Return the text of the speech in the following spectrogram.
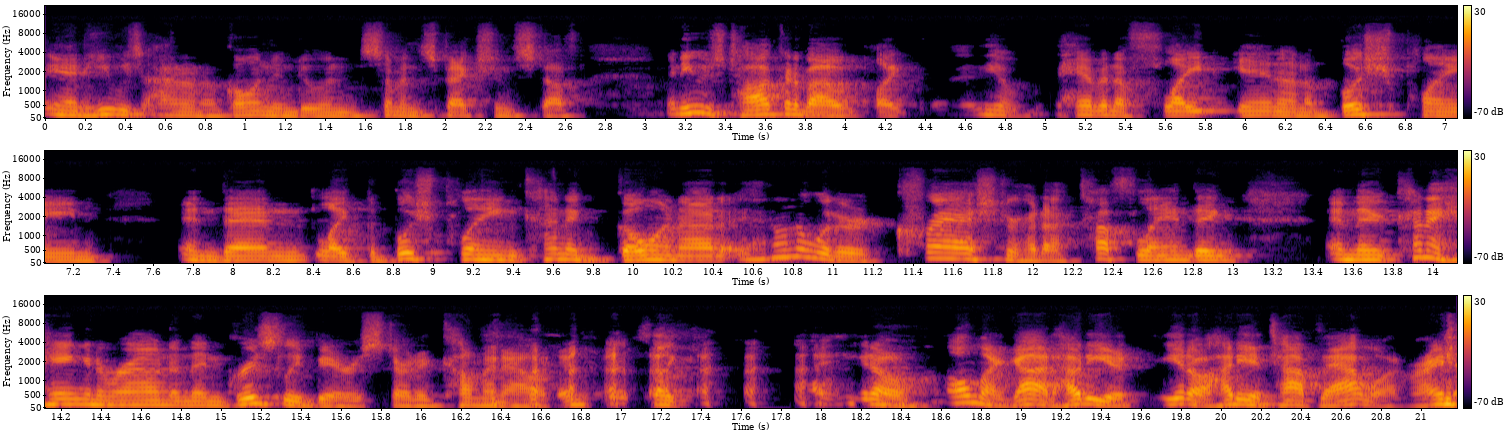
And he was i don't know going and doing some inspection stuff. And he was talking about like you know having a flight in on a bush plane and then like the bush plane kind of going out i don't know whether it crashed or had a tough landing and they're kind of hanging around and then grizzly bears started coming out and it's like you know oh my god how do you you know how do you top that one right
